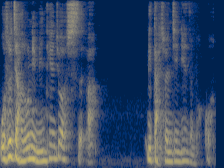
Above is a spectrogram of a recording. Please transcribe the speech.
我说，假如你明天就要死了，你打算今天怎么过？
